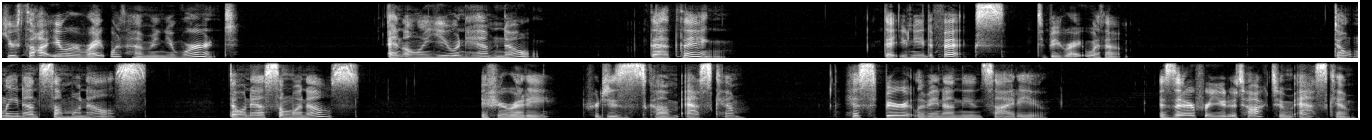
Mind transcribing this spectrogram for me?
You thought you were right with him and you weren't. And only you and Him know that thing that you need to fix to be right with Him. Don't lean on someone else. Don't ask someone else. If you're ready for Jesus to come, ask Him. His Spirit living on the inside of you is there for you to talk to Him. Ask Him.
